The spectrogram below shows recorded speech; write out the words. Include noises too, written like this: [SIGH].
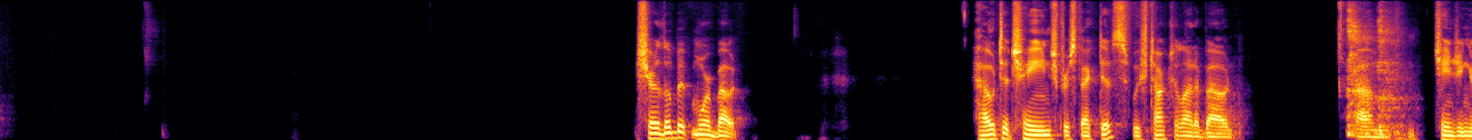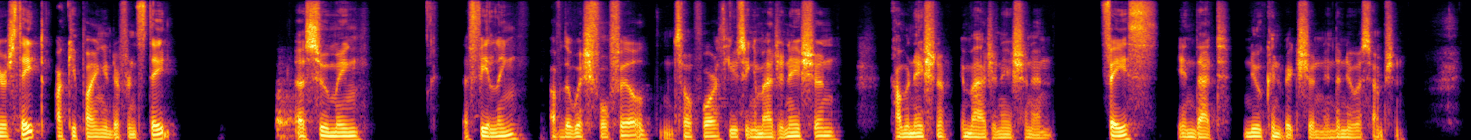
share a little bit more about how to change perspectives. We've talked a lot about um, changing your state, occupying a different state, assuming a feeling of the wish fulfilled, and so forth, using imagination, combination of imagination and faith in that new conviction, in the new assumption.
